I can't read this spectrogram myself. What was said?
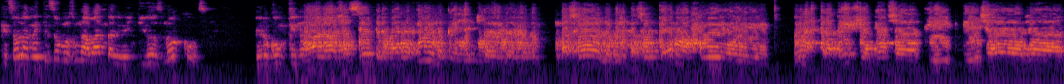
que solamente somos una banda de 22 locos, pero con que no... No, no, ya sé, pero me refiero a lo que, le, lo, lo, que pasó, lo que le pasó a Terno fue una estrategia que haya, que, que ella haya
